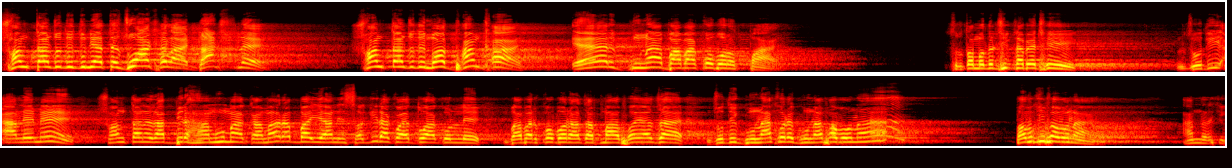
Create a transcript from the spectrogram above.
সন্তান যদি দুনিয়াতে জুয়া খেলায় ড্রাগস নেয়, সন্তান যদি মদ ভাঙ খায়, এর গুণা বাবা কবরত পায়। শ্রোতার মধ্যে ঠিক না ঠিক? যদি আলেমে সন্তানের রাব্বির হামহুমা কামার আব্বা ইয়ানি সগিরা কয়, দোয়া করলে বাবার কবর আজাব মাফ হয়ে যায়, যদি গুণা করে গুণা পাবো না? পাবো কি পাবো না? আপনারা কি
